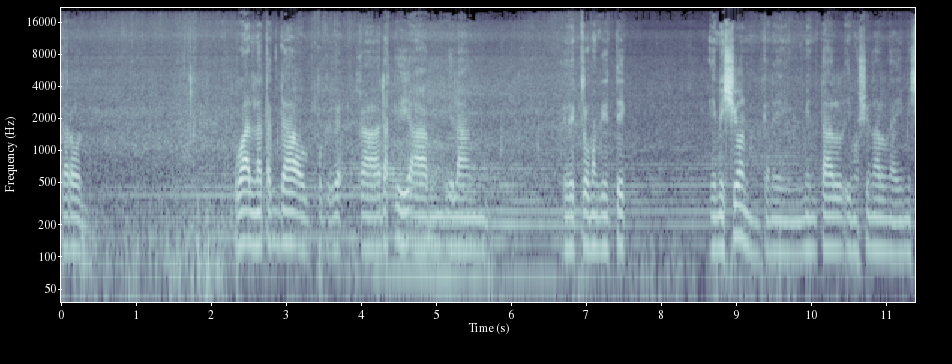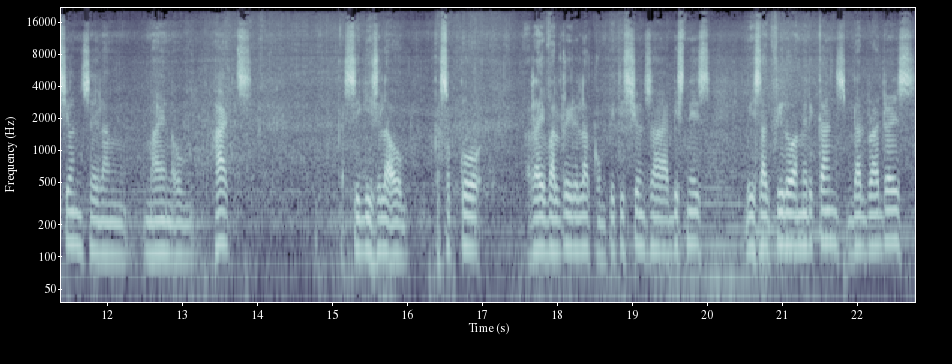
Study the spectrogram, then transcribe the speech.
karon. Wal natagda og pagkadaki ang ilang electromagnetic emission kaning mental emotional nga emission sa ilang mind og hearts. Kasigi sila og kasuko rivalry nila competition sa business. Bisag fellow Americans blood brothers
